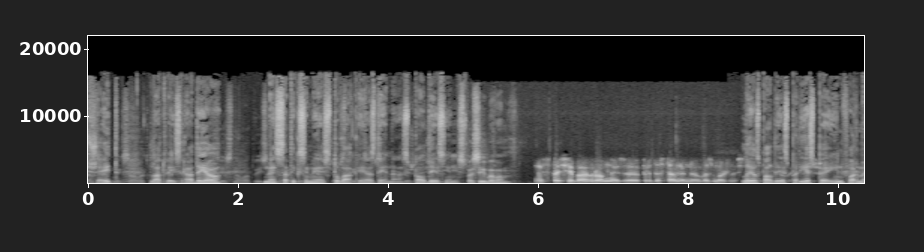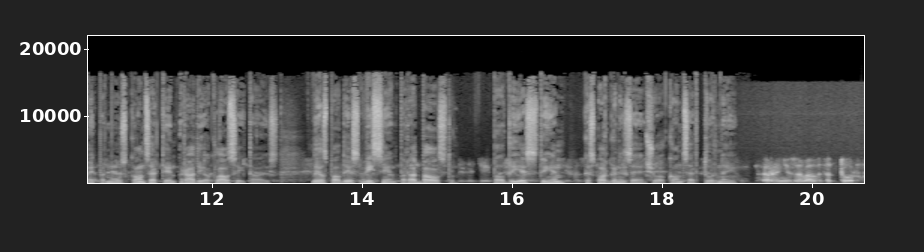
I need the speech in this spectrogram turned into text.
šeit, Latvijas radio. Mēs satiksimies tuvākajās dienās. Paldies jums! Спасибо вам. Спасибо огромное за предоставленную возможность. Liels paldies par iespēju informēt par mūsu koncertiem radio klausītājus. Liels paldies visiem par atbalstu. Paldies tiem, kas organizē šo koncertu turnēju. Организовал этот тур.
